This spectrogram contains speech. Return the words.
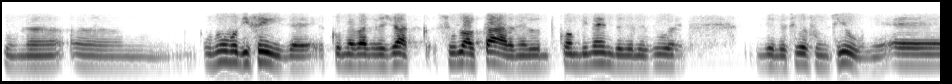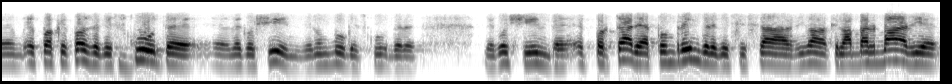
un, uh, un uomo di fede come Padre Jacques sull'altare nel compimento delle sue, delle sue funzioni, è, è qualcosa che scuote eh, le coscienze, non può che scuotere le coscienze e portare a comprendere che si sta arrivando, che la barbarie,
